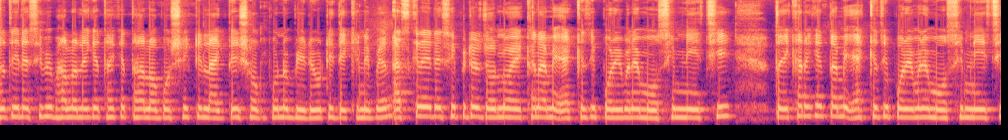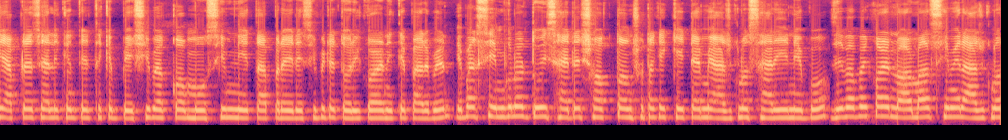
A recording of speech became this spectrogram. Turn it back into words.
যদি রেসিপি ভালো লেগে থাকে, তাহলে অবশ্যই একটি লাইক দিয়ে সম্পূর্ণ ভিডিওটি দেখে নেবেন। আজকের এই রেসিপিটার জন্য এখানে আমি এক কেজি পরিমাণে মৌসিম নিয়েছি। তো এখানে কিন্তু আমি এক কেজি পরিমাণে মৌসিম নিয়েছি। আপনারা চাইলে কিন্তু এর থেকে বেশি বা কম মৌসিম নিয়ে তারপরে এই রেসিপিটা তৈরি করে নিতে পারবেন। এবার সিমগুলোর দুই সাইডের শক্ত অংশটাকে কেটে আমি আঁশগুলো ছাড়িয়ে নেব। যেভাবে করে নর্মাল সিমের আঁশগুলো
